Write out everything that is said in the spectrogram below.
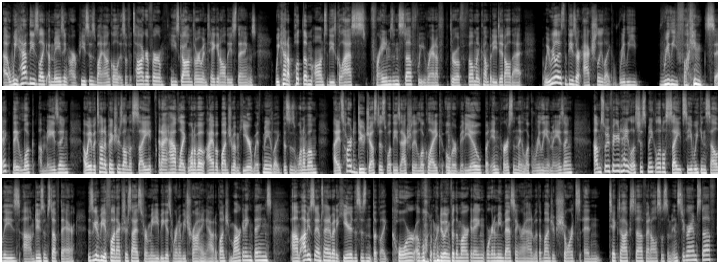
Uh, we have these like amazing art pieces. My uncle is a photographer. He's gone through and taken all these things, we kind of put them onto these glass frames and stuff. We ran a, through a fulfillment company, did all that. We realized that these are actually like really, really fucking sick. They look amazing. Uh, we have a ton of pictures on the site, and I have like one of them. I have a bunch of them here with me. Like this is one of them. Uh, it's hard to do justice what these actually look like over video, but in person they look really amazing. Um, so we figured, hey, let's just make a little site, see if we can sell these, um, do some stuff there. This is going to be a fun exercise for me because we're going to be trying out a bunch of marketing things. Um, obviously, I'm talking about it here. This isn't the like core of what we're doing for the marketing. We're going to be messing around with a bunch of shorts and TikTok stuff and also some Instagram stuff.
